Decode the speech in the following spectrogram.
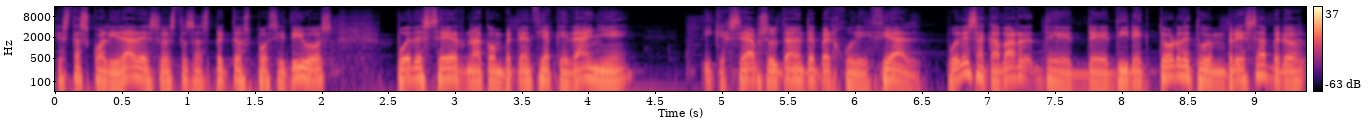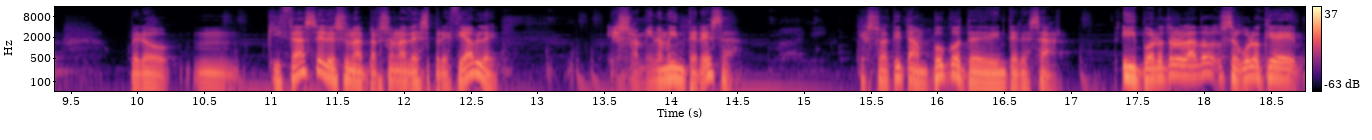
estas cualidades o estos aspectos positivos puede ser una competencia que dañe y que sea absolutamente perjudicial. Puedes acabar de, director de tu empresa, pero, pero mm, quizás eres una persona despreciable. Eso a mí no me interesa. Eso a ti tampoco te debe interesar. Y por otro lado, seguro que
